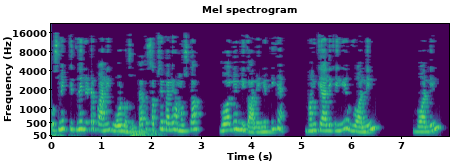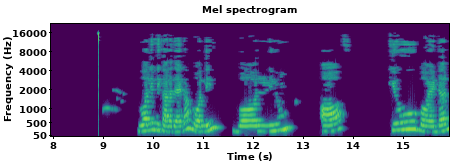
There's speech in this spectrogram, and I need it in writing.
उसमें कितने लीटर पानी होल्ड हो सकता है? तो सबसे पहले हम उसका वॉल्यूम निकालेंगे, ठीक है? हम क्या लिखेंगे? वॉल्यूम वॉल्यूम वॉल्यूम निकाला जाएगा। Volume volume of cuboidal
